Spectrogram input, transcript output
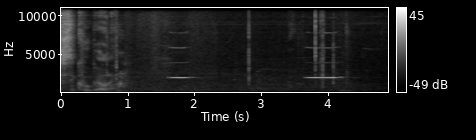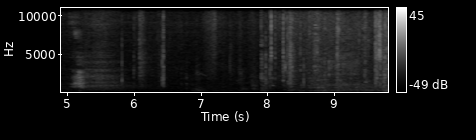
This is a cool building. See,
